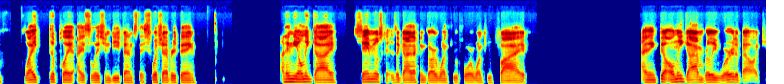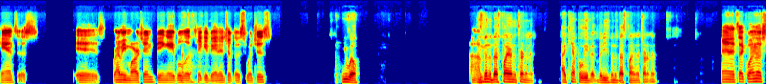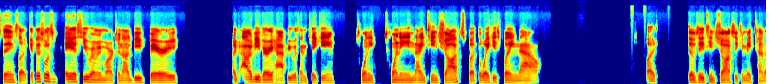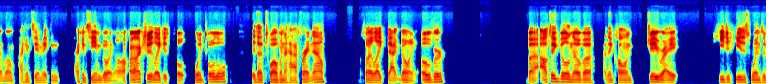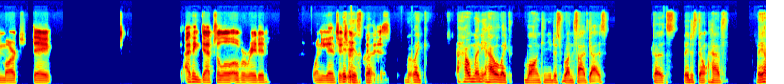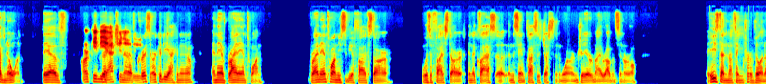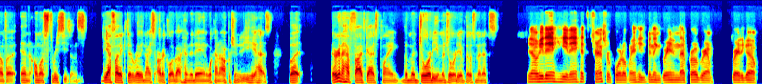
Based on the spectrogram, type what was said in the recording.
like to play isolation defense. They switch everything. I think the only guy Samuels is a guy that can guard one through four, one through five. I think the only guy I'm really worried about on Kansas is Remy Martin being able to take advantage of those switches. You will. He's um, been the best player in the tournament. I can't believe it, but he's been the best player in the tournament. and it's like one of those things. Like if this was ASU Remy Martin, I'd be very, like I would be very happy with him taking 20, 20, 19 shots. But the way he's playing now, like those 18 shots, he can make 10 of them. I can see him making, I can see him going off. I actually like his po- point total is at 12 and a half right now. So I like that going over. But I'll take Villanova. I think Colin Jay Wright, he just, he just wins in March. They, I think depth's a little overrated when you get into a It tournament is, like but- this. But like, how many? How like long can you just run five guys? Because they just don't have. They have no one. They have, Arky they Diacono, have dude. Chris Arcidiacono, and they have Bryan Antoine. Bryan Antoine used to be a five star, was a five star in the class uh, in the same class as Justin Warren, Jeremiah Robinson Earl. He's done nothing for Villanova in almost three seasons. The Athletic did a really nice article about him today and what kind of opportunity he has. But they're gonna have five guys playing the majority majority of those minutes. You know, he didn't he didn't hit the transfer portal, man. He's been ingrained in that program. Ready to go.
